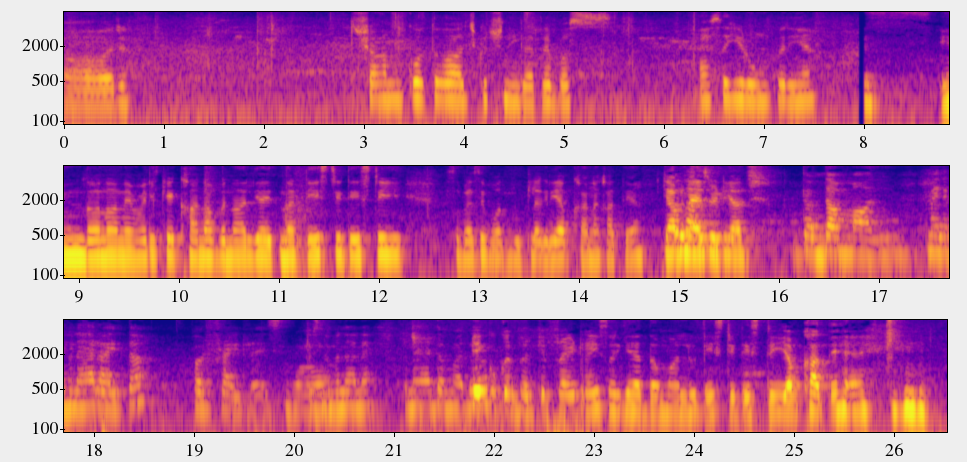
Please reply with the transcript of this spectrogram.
और शाम को तो आज कुछ नहीं कर रहे बस ऐसे ही रूम पर ही हैं। इन दोनों ने मिलके खाना बना लिया इतना टेस्टी टेस्टी सुबह से बहुत भूख लग रही है अब खाना खाते हैं। क्या बनाया स्वीटी आज? दम दम आलू। मैंने बनाया रायता। और फ्राइड राइस किसने बनाना है। तो मैं दम आलू एक कुकर भर के फ्राइड राइस और यह दम आलू टेस्टी टेस्टी अब खाते हैं।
